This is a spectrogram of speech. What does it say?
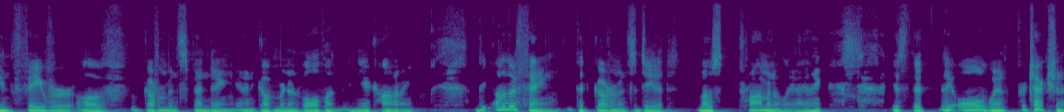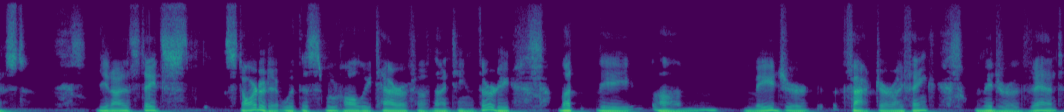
in favor of government spending and government involvement in the economy. The other thing that governments did, most prominently, I think, is that they all went protectionist. The United States started it with the Smoot-Hawley tariff of 1930, but the um, major factor, I think, the major event,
